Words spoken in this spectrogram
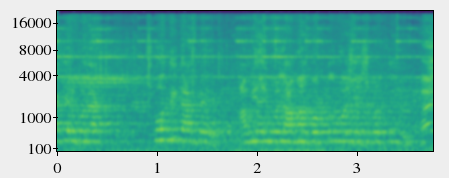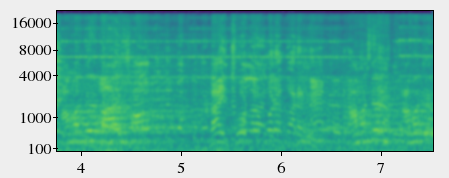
একের পর এক চলতে থাকবে। আমি এই বলে আমার বক্তব্য শেষ করছি। আমাদের ভাই ভাই ছোট করে করেন হ্যাঁ আমাদের আমাদের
